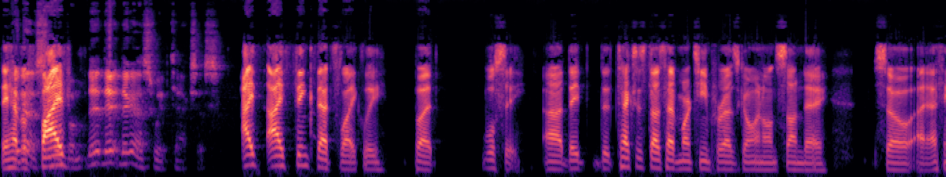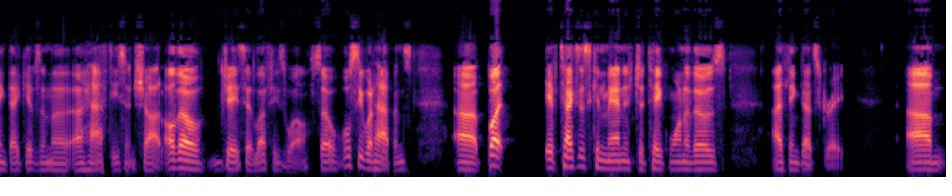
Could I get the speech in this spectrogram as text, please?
They have a five. They're, they're, they're going to sweep Texas. I I think that's likely, but we'll see. Uh, they the Texas does have Martin Perez going on Sunday, so I, I think that gives them a, a half decent shot. Although Jays hit lefties well, so we'll see what happens. Uh, but if Texas can manage to take one of those, I think that's great. Um,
